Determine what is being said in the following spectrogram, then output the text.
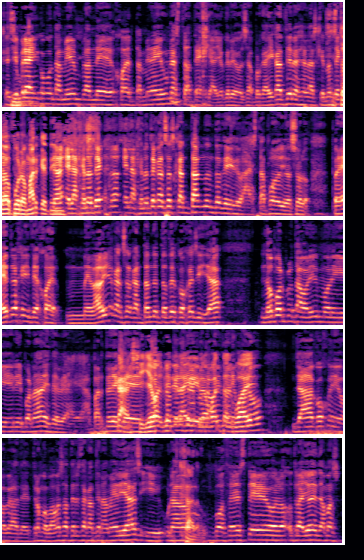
Que siempre hay como también, en plan de, joder, también hay una estrategia, yo creo, o sea, porque hay canciones en las que no Es te todo cansas- puro marketing. No, en, las que no te, no, en las que no te cansas cantando, entonces digo, ah, esta puedo yo solo. Pero hay otras que dices, joder, me va a cansar cantando, entonces coges y ya, no por protagonismo ni, ni por nada, dices, "Vea, aparte de Claro, que. si llevas bien el aire y lo aguantas ninguno, Ya cojo y digo, espérate, tronco, vamos a hacer esta canción a medias y una Claro. voz este o la otra yo, y además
